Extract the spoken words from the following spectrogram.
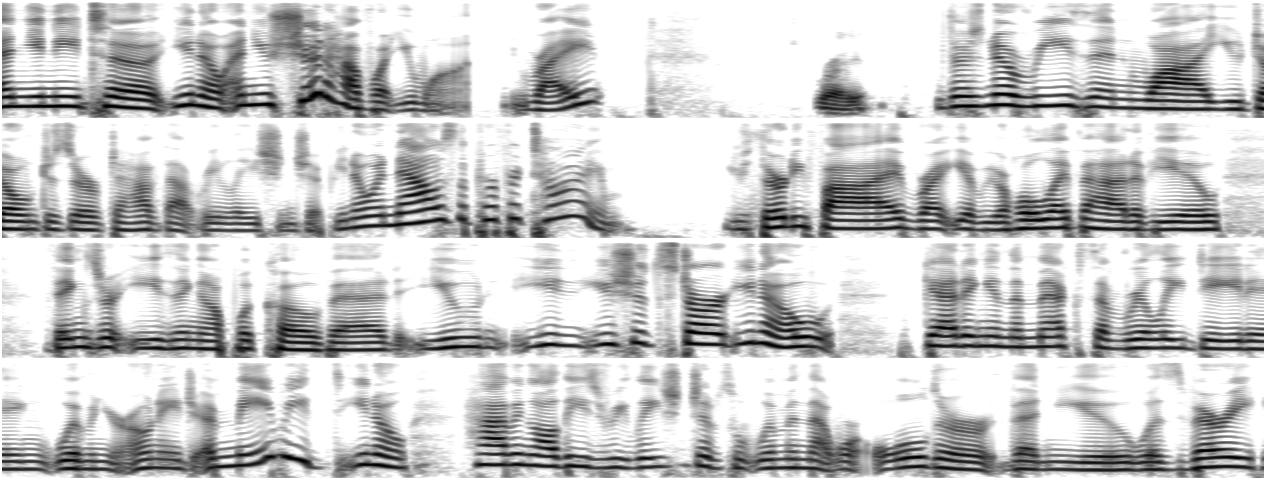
And you need to you know and you should have what you want right? Right. there's no reason why you don't deserve to have that relationship you know and now is the perfect time. You're 35 right? You have your whole life ahead of you. Things are easing up with covid. You you, you should start you know getting in the mix of really dating women your own age. And maybe you know having all these relationships with women that were older than you was very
